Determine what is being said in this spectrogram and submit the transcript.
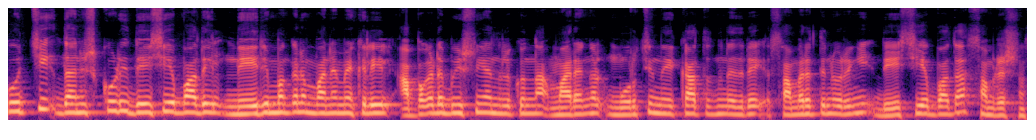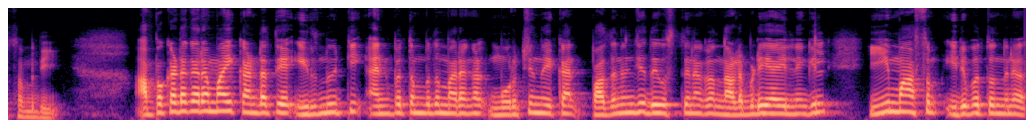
കൊച്ചി ധനുഷ്കോടി ദേശീയപാതയിൽ നേരിമംഗലം വനമേഖലയിൽ അപകട ഭീഷണിയായി നിൽക്കുന്ന മരങ്ങൾ മുറിച്ചു നീക്കാത്തതിനെതിരെ സമരത്തിനൊരുങ്ങി ദേശീയപാത സംരക്ഷണ സമിതി. അപകടകരമായി കണ്ടെത്തിയ ഇരുന്നൂറ്റി അൻപത്തൊമ്പത് മരങ്ങൾ മുറിച്ചു നീക്കാൻ പതിനഞ്ച് ദിവസത്തിനകം നടപടിയായില്ലെങ്കിൽ ഈ മാസം ഇരുപത്തൊന്നിന്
